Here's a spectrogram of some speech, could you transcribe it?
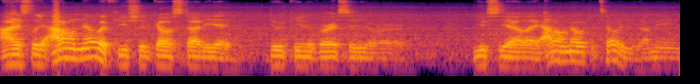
honestly, I don't know if you should go study at Duke University or UCLA. I don't know what to tell you. I mean,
